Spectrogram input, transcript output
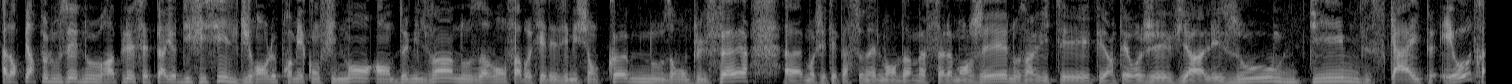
Alors Pierre Pelouzet nous rappelait cette période difficile durant le premier confinement en 2020. Nous avons fabriqué des émissions comme nous avons pu le faire. Euh, moi j'étais personnellement dans ma salle à manger. Nos invités étaient interrogés via les Zoom, Teams, Skype et autres.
